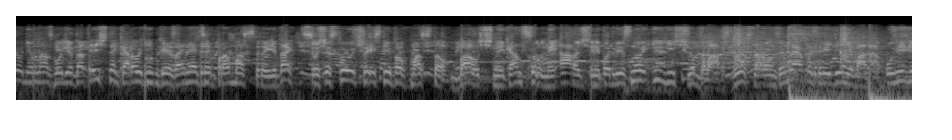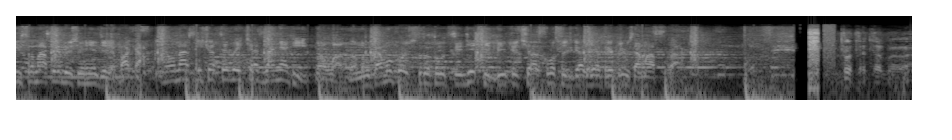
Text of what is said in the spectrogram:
Сегодня у нас будет отличное коротенькое занятие про мосты. Итак, существует шесть типов мостов. Балочный, консольный, арочный, подвесной и еще два. С двух сторон земля, посередине вода. Увидимся на следующей неделе. Пока. Но у нас еще целый час занятий. Ну ладно, ну кому хочется тут сидеть и битый час слушать, как я треплюсь о мостах. Тут это было.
